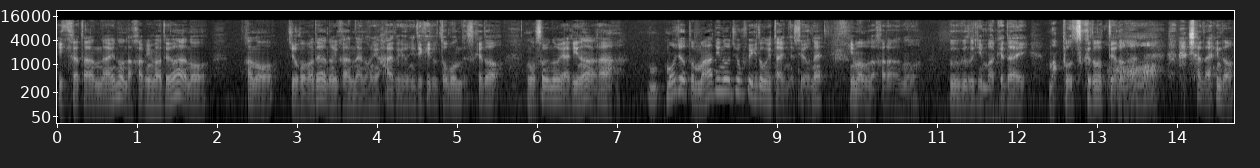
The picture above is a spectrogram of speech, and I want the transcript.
生き方案内の中身まではあのあの情報までは乗り換え案内の方に入るようにできると思うんですけどもうそういうのをやりながらもうちょっと周りの情報を広げたいんですよね。今もだからあの Google に負けないマップを作ろうっていうのが社内の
